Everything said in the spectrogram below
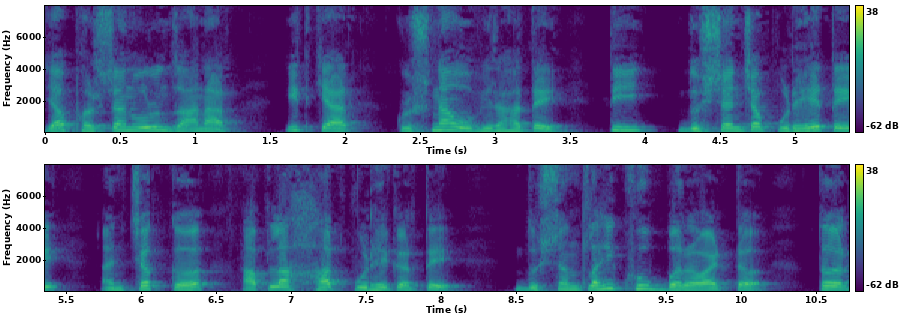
या फरशांवरून जाणार. इतक्यात कृष्णा उभी राहते. ती दुष्यंतच्या पुढे येते आणि चक्क आपला हात पुढे करते. दुष्यंतलाही खूप बरं वाटतं. तर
